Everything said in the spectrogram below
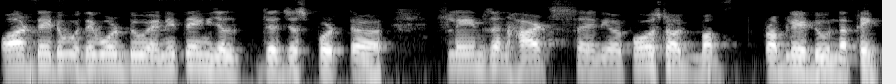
or they do they won't do anything. They'll they just put uh, flames and hearts in your post, or probably do nothing.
